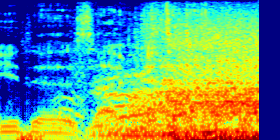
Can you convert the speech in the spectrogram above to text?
Aida Zaimitov.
